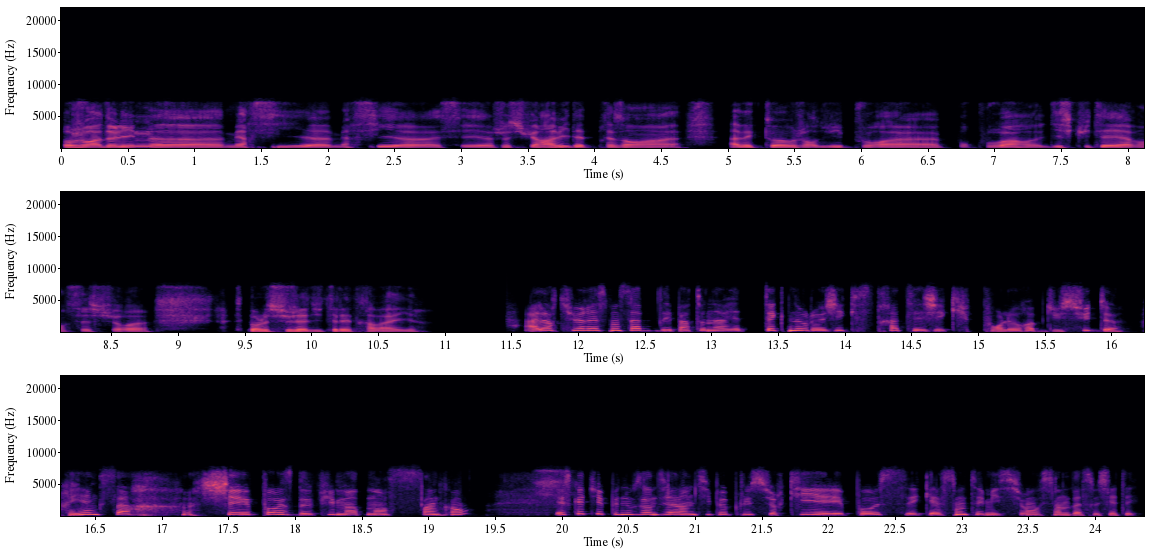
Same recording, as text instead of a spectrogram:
Bonjour Adeline, euh, merci, euh, merci. Euh, je suis ravi d'être présent avec toi aujourd'hui pour pour pouvoir discuter et avancer sur sur le sujet du télétravail. Alors, tu es responsable des partenariats technologiques stratégiques pour l'Europe du Sud, rien que ça, chez EPOS depuis maintenant cinq ans. Est-ce que tu peux nous en dire un petit peu plus sur qui est EPOS et quelles sont tes missions au sein de la société?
